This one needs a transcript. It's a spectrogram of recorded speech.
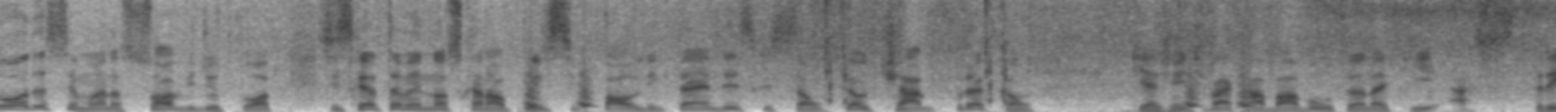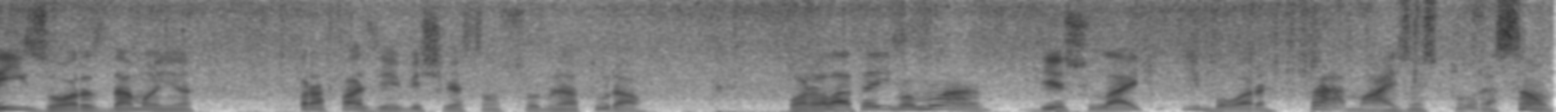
toda semana, só vídeo top. Se inscreve também no nosso canal principal, o link está na descrição, que é o Thiago Furacão que a gente vai acabar voltando aqui às 3 horas da manhã para fazer a investigação sobrenatural. Bora lá, Thaís? Vamos lá. Deixa o like e bora para mais uma exploração.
